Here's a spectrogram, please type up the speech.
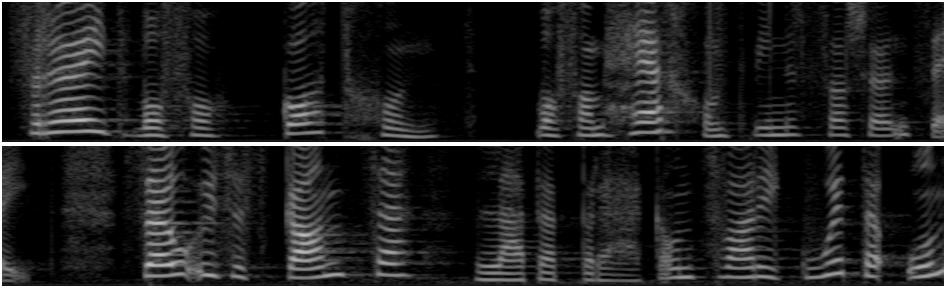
Freude, die von Gott kommt, die vom Herrn kommt, wie er so schön sagt, soll unser ganzes Leben prägen. Und zwar in guten und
